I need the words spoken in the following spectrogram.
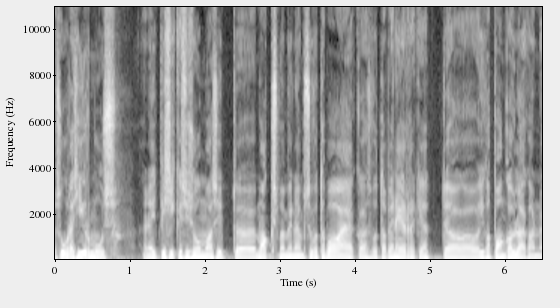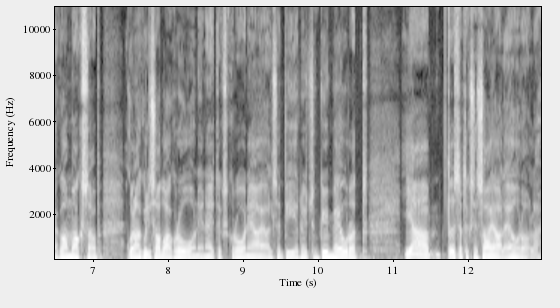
suures hirmus neid pisikesi summasid maksma minema, see võtab aega, see võtab energiat ja iga pangaülekanne ka maksab. kunagi oli sada krooni näiteks krooni ajal see piir, nüüd see on kümme eurot ja tõstetakse sajale eurole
